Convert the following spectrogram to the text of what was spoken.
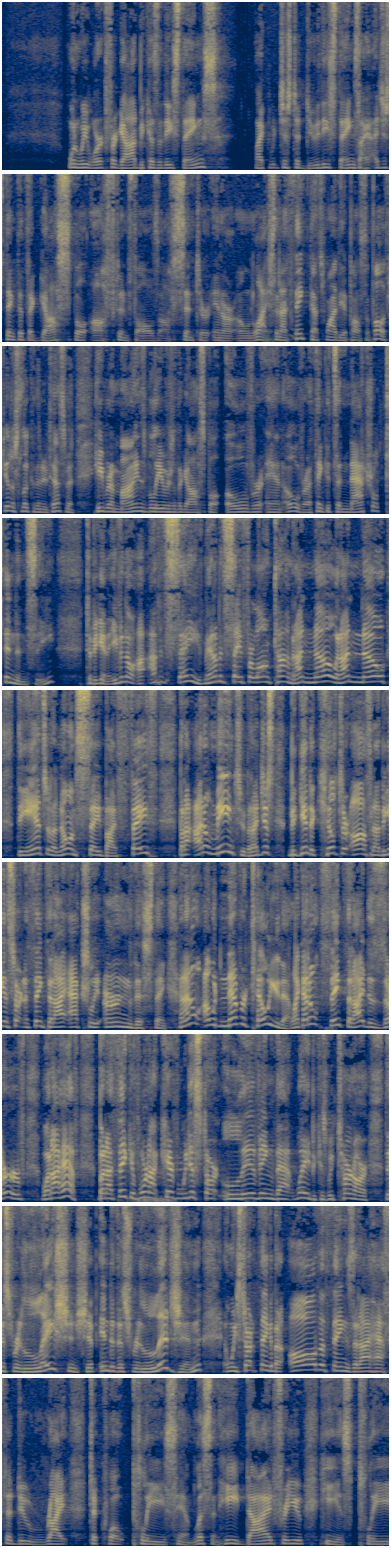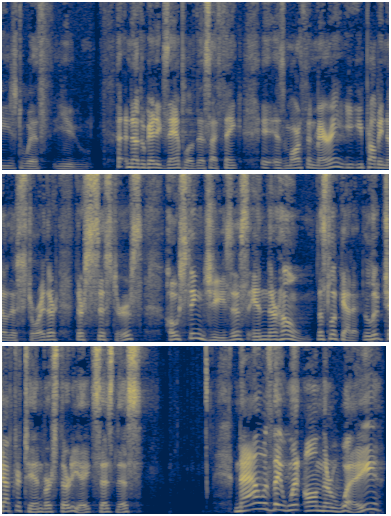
When we work for God because of these things, like just to do these things. I, I, just think that the gospel often falls off center in our own lives. And I think that's why the Apostle Paul, if you just look at the New Testament, he reminds believers of the gospel over and over. I think it's a natural tendency to begin. Even though I, have been saved, man, I've been saved for a long time. And I know, and I know the answer. I know I'm saved by faith, but I, I don't mean to. But I just begin to kilter off and I begin starting to think that I actually earned this thing. And I don't, I would never tell you that. Like, I don't think that I deserve what I have. But I think if we're not careful, we just start living that way because because we turn our this relationship into this religion and we start thinking about all the things that I have to do right to quote please him. Listen, he died for you. He is pleased with you. Another great example of this, I think, is Martha and Mary. You, probably know this story. They're, they're sisters hosting Jesus in their home. Let's look at it. Luke chapter 10, verse 38 says this Now, as they went on their way,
